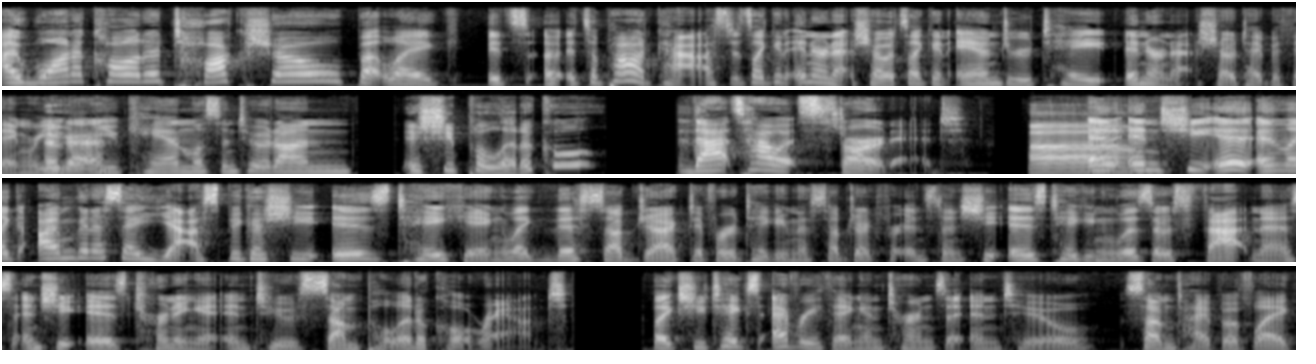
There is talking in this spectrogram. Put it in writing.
I want to call it a talk show, but like it's a, it's a podcast. It's like an internet show. It's like an Andrew Tate internet show type of thing where you, Okay. you can listen to it on. Is she political? That's how it started. Um, and, and she is and like i'm gonna say yes because she is taking like this subject if we're taking this subject for instance she is taking lizzo's fatness and she is turning it into some political rant like she takes everything and turns it into some type of like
